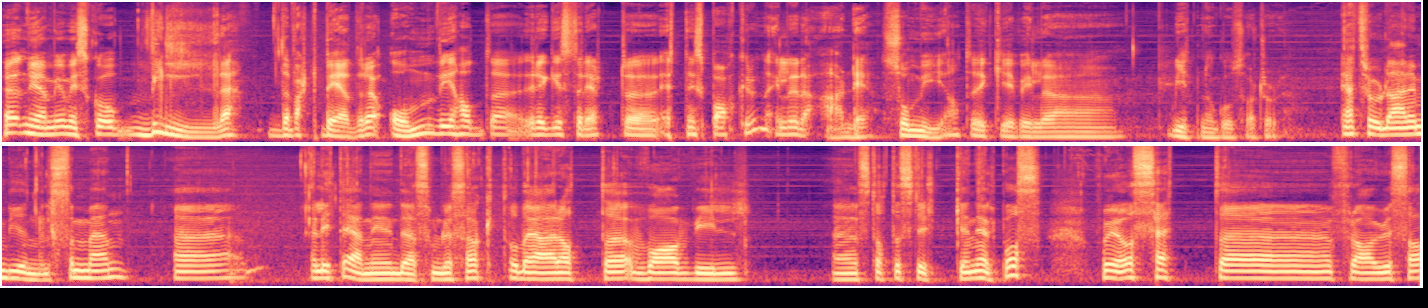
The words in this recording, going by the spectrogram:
Eh, Nyami Misko, ville det vært bedre om vi hadde registrert eh, etnisk bakgrunn, eller er det så mye at det ikke ville gitt noe god svar, tror du? Jeg tror det er en begynnelse, men eh, jeg er litt enig i det som blir sagt. Og det er at eh, hva vil eh, statistikken hjelpe oss? For vi har sett fra USA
